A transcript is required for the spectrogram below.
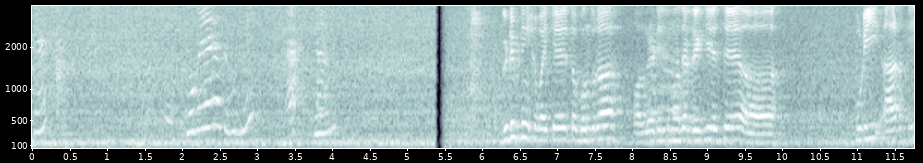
হ্যাঁ? ঘুগনি হয়ে গেছে ঘুগনি? হ্যাঁ ঘুগনি? গুড ইভিনিং সবাইকে। তো বন্ধুরা অলরেডি তোমাদের দেখিয়েছে পুরি আর কি?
